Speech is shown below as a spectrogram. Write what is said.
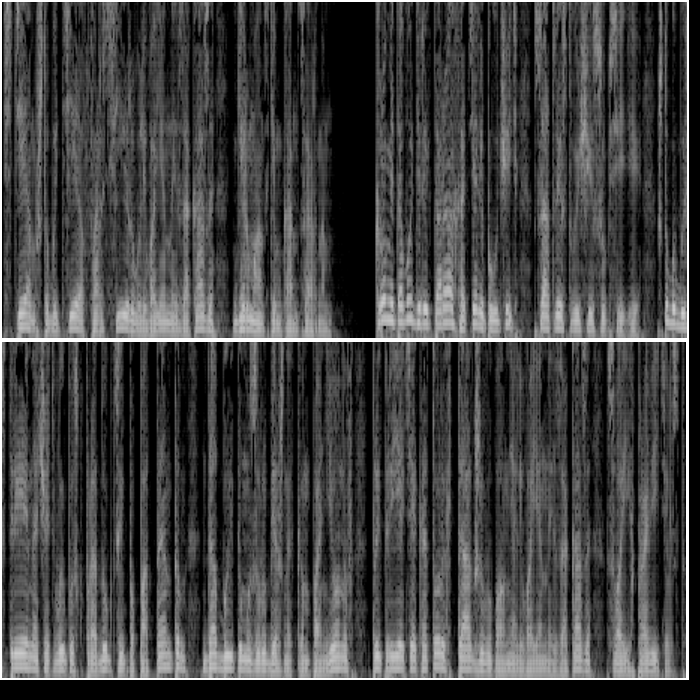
с тем, чтобы те форсировали военные заказы германским концернам. Кроме того, директора хотели получить соответствующие субсидии, чтобы быстрее начать выпуск продукции по патентам, добытым у зарубежных компаньонов, предприятия которых также выполняли военные заказы своих правительств.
